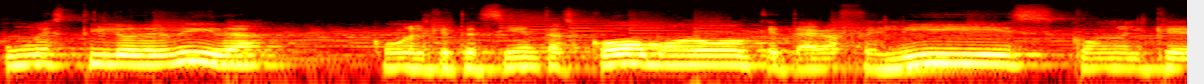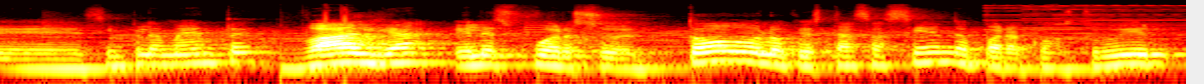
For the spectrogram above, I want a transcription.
un estilo de vida con el que te sientas cómodo, que te haga feliz, con el que simplemente valga el esfuerzo de todo lo que estás haciendo para construir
